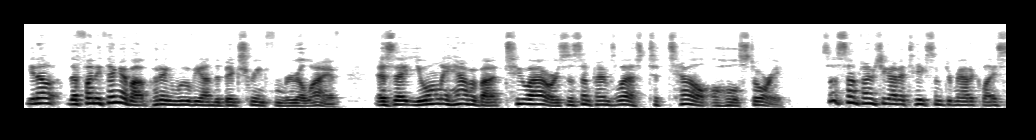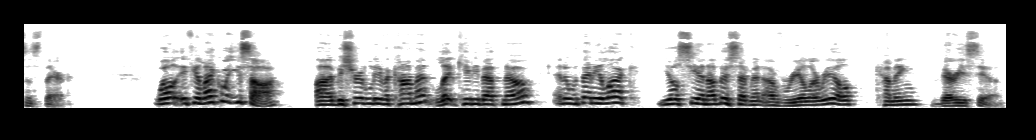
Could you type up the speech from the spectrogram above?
You know, the funny thing about putting a movie on the big screen from real life is that you only have about two hours and sometimes less to tell a whole story. So sometimes you got to take some dramatic license there. Well, if you like what you saw, Uh, be sure to leave a comment, let Katie Beth know, and with any luck, you'll see another segment of Reel or Real coming very soon.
